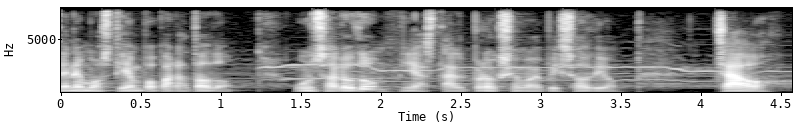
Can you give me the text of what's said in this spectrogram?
tenemos tiempo para todo. Un saludo y hasta el próximo episodio. Chao.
